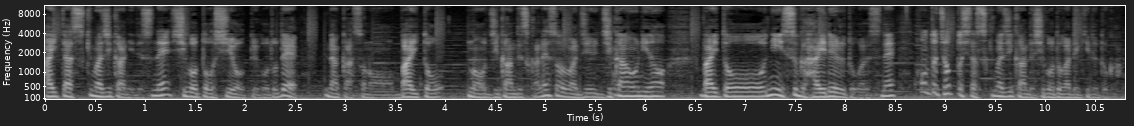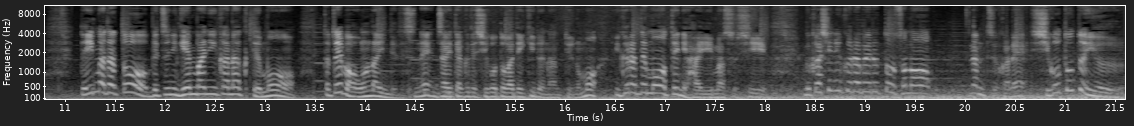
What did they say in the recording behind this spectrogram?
空いた隙間時間にですね、仕事をしようということで、なんかそのバイトの時間ですかね、その時間売りのバイトにすぐ入れるとかですね、ほんとちょっとした隙間時間で仕事ができるとか。で、今だと別に現場に行かなくても、例えばオンラインでですね、在宅で仕事ができるなんていうのも、いくらでも手に入りますし、昔に比べると、その、なんですかね、仕事という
